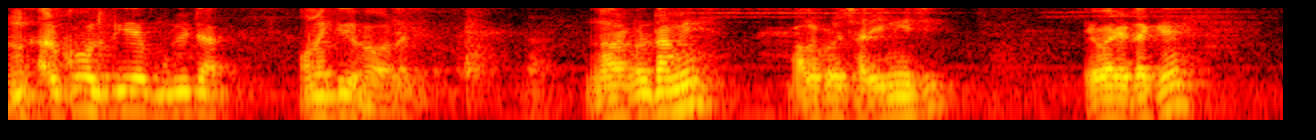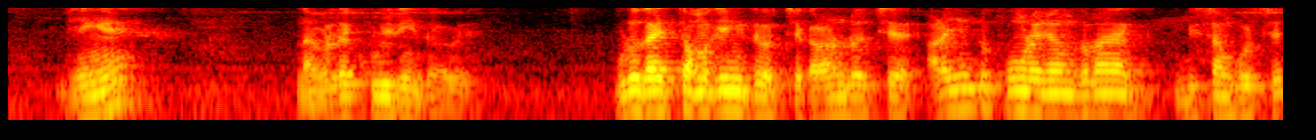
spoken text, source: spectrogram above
নারকোল দিয়ে মুড়িটা অনেকেরই ভালো লাগে। নারকেলটা আমি ভালো করে ছাড়িয়ে নিয়েছি। এবার এটাকে ভেঙে নারকেলটা কুড়িয়ে নিতে হবে। পুরো দায়িত্ব আমাকেই নিতে হচ্ছে, কারণ হচ্ছে আরেকজন তো কোমরে যন্ত্রণায় বিশ্রাম করছে।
